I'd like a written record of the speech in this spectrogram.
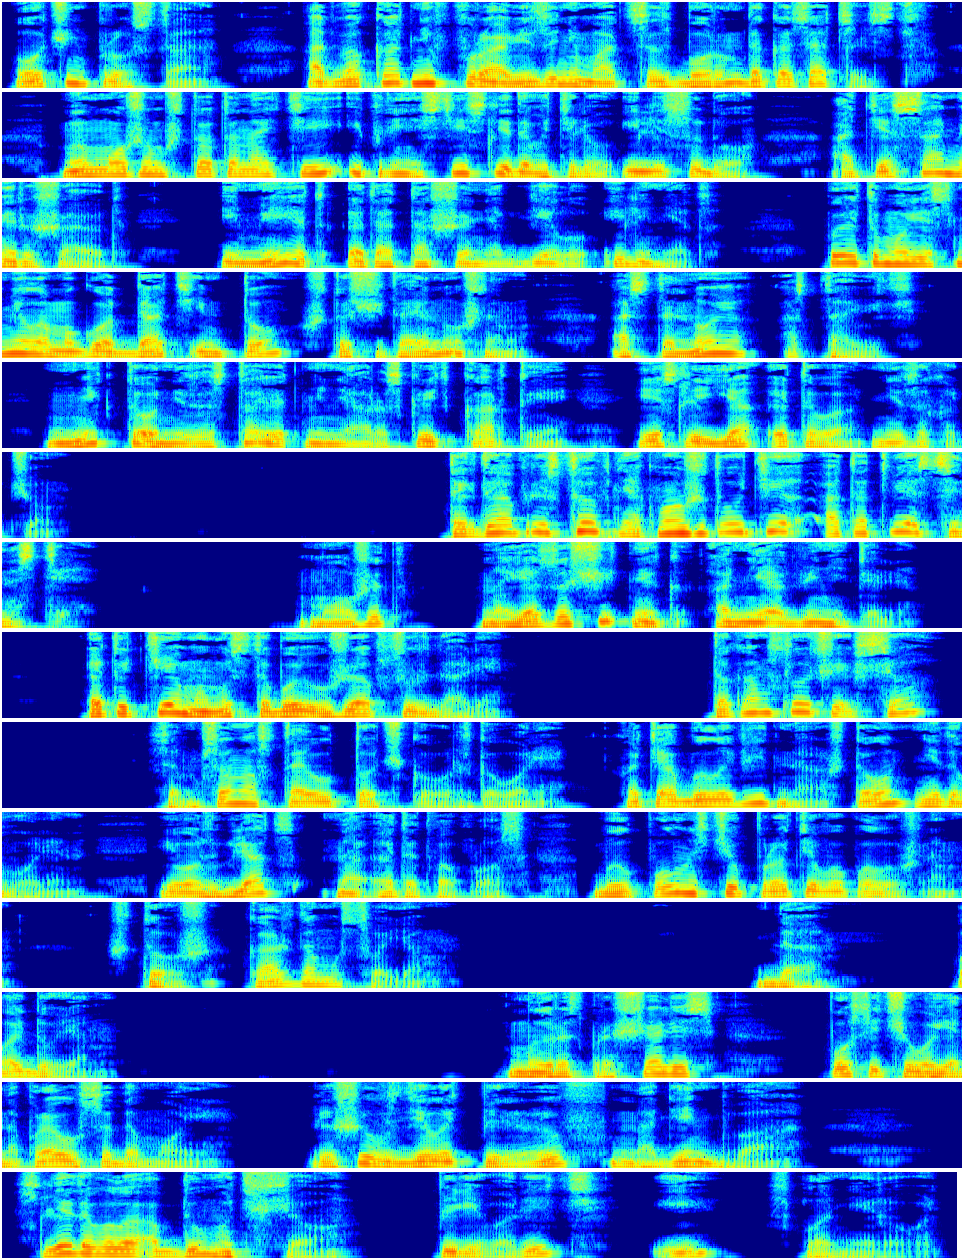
Очень просто. Адвокат не вправе заниматься сбором доказательств. Мы можем что-то найти и принести следователю или суду, а те сами решают, имеет это отношение к делу или нет. Поэтому я смело могу отдать им то, что считаю нужным, остальное оставить. Никто не заставит меня раскрыть карты, если я этого не захочу. Тогда преступник может уйти от ответственности. Может, но я защитник, а не обвинитель. Эту тему мы с тобой уже обсуждали. В таком случае все. Самсонов ставил точку в разговоре, хотя было видно, что он недоволен. Его взгляд на этот вопрос был полностью противоположным. Что ж, каждому своем. Да, пойду я. Мы распрощались, после чего я направился домой, решив сделать перерыв на день-два. Следовало обдумать все, переварить и спланировать.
